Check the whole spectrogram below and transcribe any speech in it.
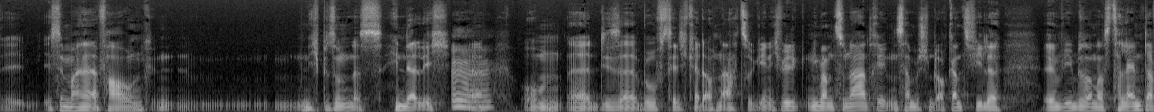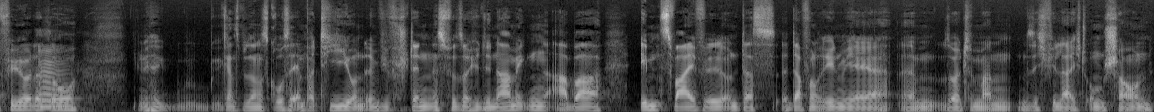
äh, ist in meiner Erfahrung nicht besonders hinderlich, mhm. ja, um äh, dieser Berufstätigkeit auch nachzugehen. Ich will niemandem zu nahe treten, es haben bestimmt auch ganz viele irgendwie ein besonderes Talent dafür oder mhm. so. Äh, ganz besonders große Empathie und irgendwie Verständnis für solche Dynamiken, aber im Zweifel, und das davon reden wir ja, ähm, sollte man sich vielleicht umschauen,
